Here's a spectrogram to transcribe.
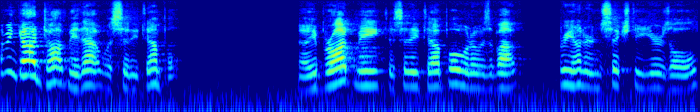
I mean, God taught me that with City Temple. Now, he brought me to City Temple when it was about 360 years old.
